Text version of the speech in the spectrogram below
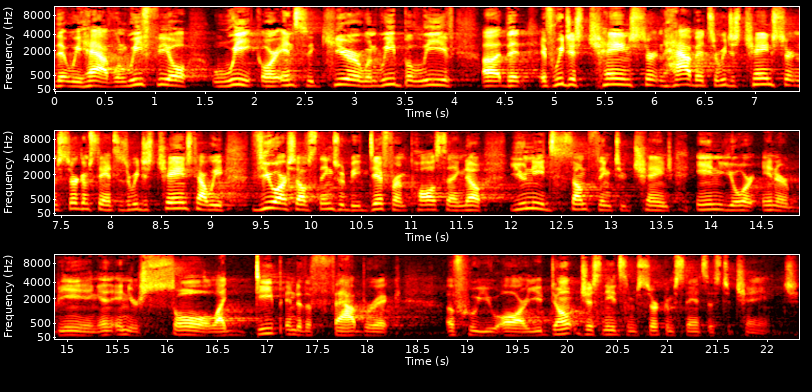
that we have, when we feel weak or insecure, when we believe uh, that if we just change certain habits or we just change certain circumstances or we just changed how we view ourselves, things would be different. Paul's saying, no, you need something to change in your inner being, in, in your soul, like deep into the fabric of who you are. You don't just need some circumstances to change.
